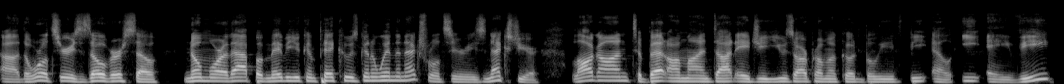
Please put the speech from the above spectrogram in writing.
Uh, the World Series is over, so no more of that, but maybe you can pick who's going to win the next World Series next year. Log on to betonline.ag, use our promo code BLEAV, B L E A V,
